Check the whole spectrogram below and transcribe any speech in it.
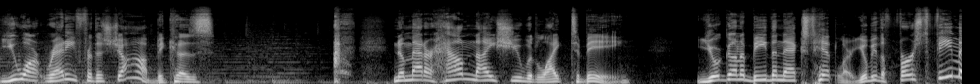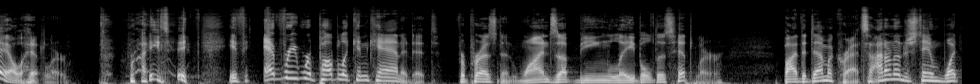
you aren't ready for this job because no matter how nice you would like to be, you're going to be the next Hitler. You'll be the first female Hitler, right? If, if every Republican candidate for president winds up being labeled as Hitler by the Democrats, I don't understand what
